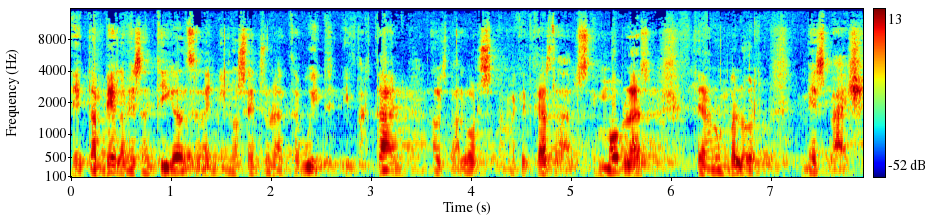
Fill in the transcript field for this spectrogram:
eh, també la més antiga des de l'any 1998 i per tant els valors, en aquest cas dels immobles, tenen un valor més baix.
